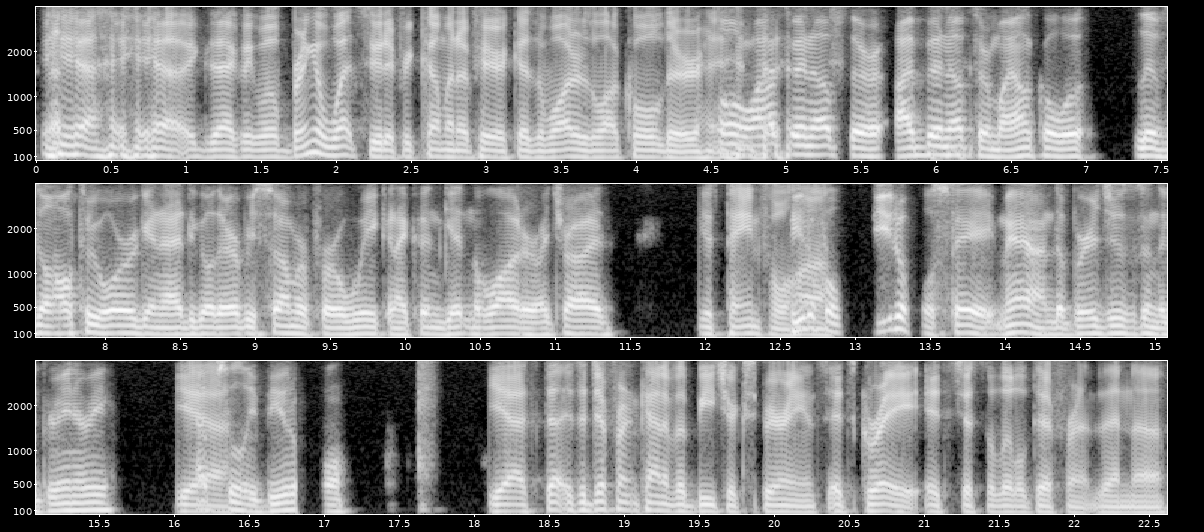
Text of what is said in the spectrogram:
yeah, yeah, exactly. Well, bring a wetsuit if you're coming up here because the water's a lot colder. oh, I've been up there. I've been up there. My uncle lived all through Oregon. I had to go there every summer for a week, and I couldn't get in the water. I tried. It's painful. Beautiful, huh? beautiful state, man. The bridges and the greenery. Yeah, absolutely beautiful. Yeah, it's it's a different kind of a beach experience. It's great. It's just a little different than uh,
